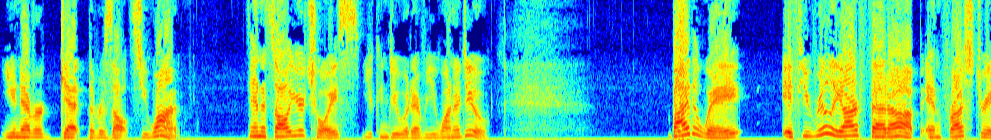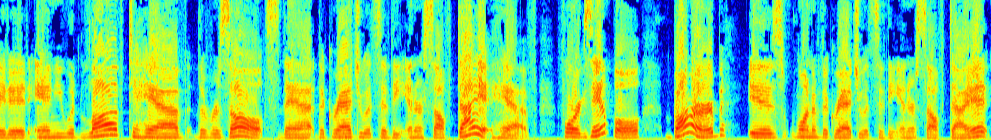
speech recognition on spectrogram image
you never get the results you want. And it's all your choice. You can do whatever you want to do. By the way, if you really are fed up and frustrated and you would love to have the results that the graduates of the Inner Self Diet have, for example, Barb is one of the graduates of the Inner Self Diet,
